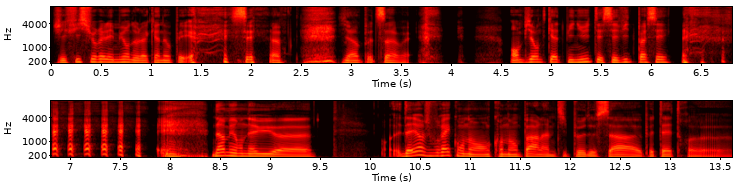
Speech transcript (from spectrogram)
J'ai fissuré les murs de la canopée. Il y a un peu de ça, ouais. Ambiante 4 minutes et c'est vite passé. non, mais on a eu. Euh, d'ailleurs, je voudrais qu'on en, qu'on en parle un petit peu de ça, euh, peut-être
